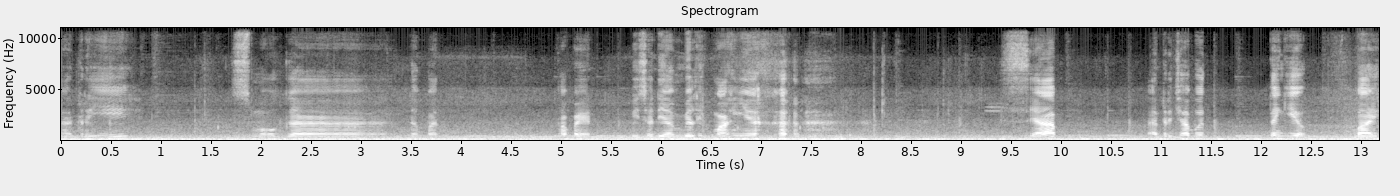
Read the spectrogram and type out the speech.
Adri. Semoga dapat apa ya bisa diambil hikmahnya. Siap. Adri cabut. Thank you. Bye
